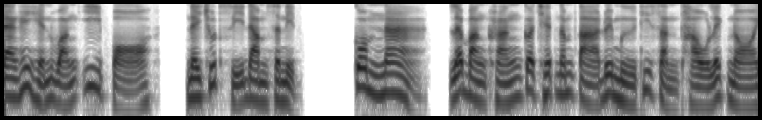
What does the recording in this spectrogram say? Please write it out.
ดงให้เห็นหวังอี้ป๋อในชุดสีดำสนิท ก้มหน้า และบางครั้งก็เช็ดน้ำตาด้วยมือที่สั่นเทาเล็กน้อย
